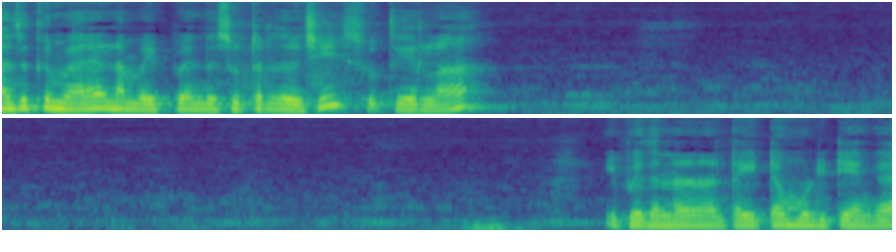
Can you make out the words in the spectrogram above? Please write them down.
அதுக்கு மேலே நம்ம இப்போ இந்த சுற்றுறதை வச்சு சுற்றிடலாம் இப்போ இதை நான் டைட்டாக மூடிட்டேங்க.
